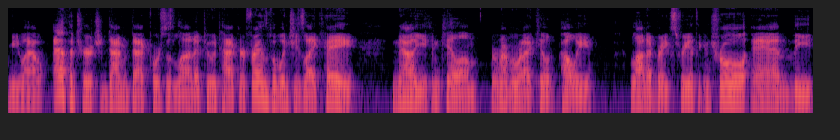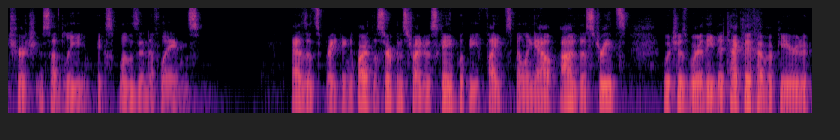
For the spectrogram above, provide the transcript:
Meanwhile, at the church, Diamondback forces Lana to attack her friends, but when she's like, hey, now you can kill him, remember when I killed Poe? Lana breaks free of the control, and the church suddenly explodes into flames. As it's breaking apart, the serpents try to escape, with the fight spilling out onto the streets, which is where the detective have appeared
